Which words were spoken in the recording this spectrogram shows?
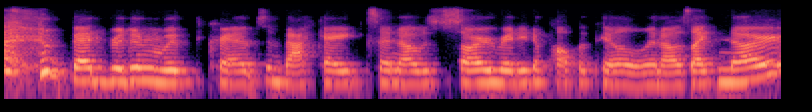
bedridden with cramps and backaches, and I was so ready to pop a pill, and I was like, no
